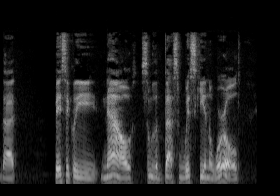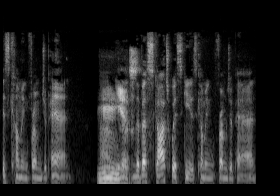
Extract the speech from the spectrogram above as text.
that basically now some of the best whiskey in the world is coming from Japan. Mm, um, yes. the best Scotch whiskey is coming from Japan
